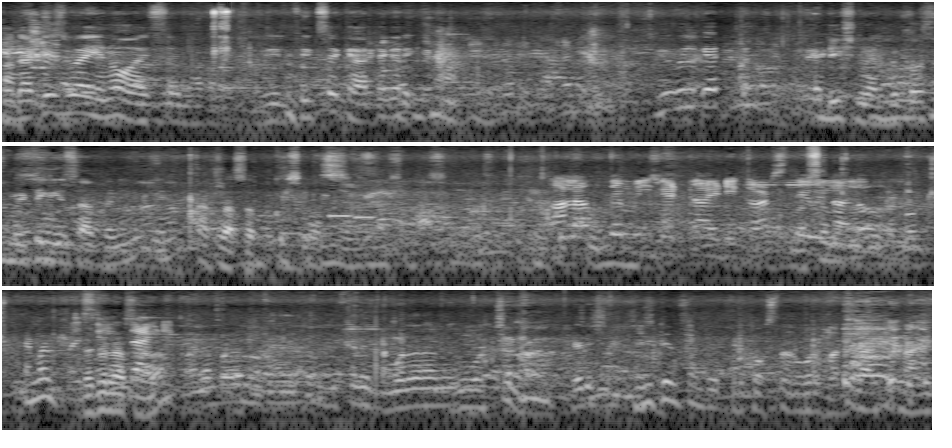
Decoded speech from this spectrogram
So that is why you know I said we'll fix a category. you will get additional because meeting is happening in Atlas, of course. All of them will get the ID cards. They will allow. Hemant, that will happen. Watching. Details on the box na over matter aagi naali.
